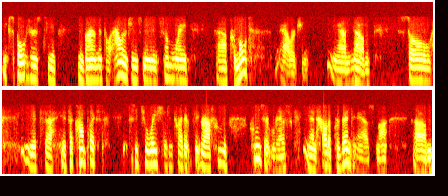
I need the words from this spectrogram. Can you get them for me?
exposures to environmental allergens may in some way uh, promote allergy. And um, so it's a, it's a complex situation to try to figure out who who's at risk and how to prevent asthma. Um,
